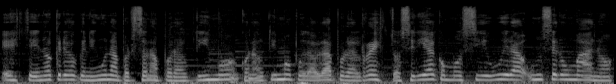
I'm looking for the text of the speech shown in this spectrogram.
Este, no creo que ninguna persona por autismo, con autismo pueda hablar por el resto. Sería como si hubiera un ser humano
